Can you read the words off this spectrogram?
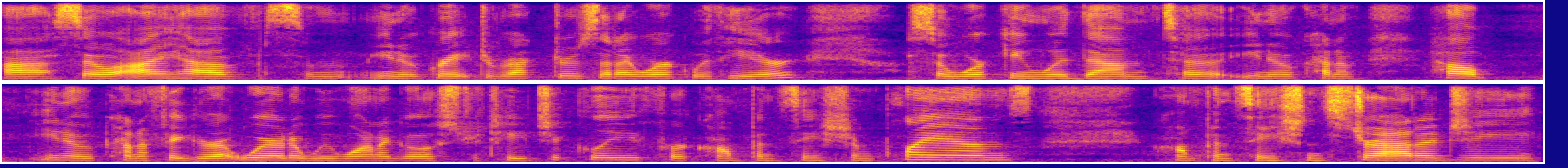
Uh, so I have some, you know, great directors that I work with here. So working with them to, you know, kind of help, you know, kind of figure out where do we want to go strategically for compensation plans, compensation strategy.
